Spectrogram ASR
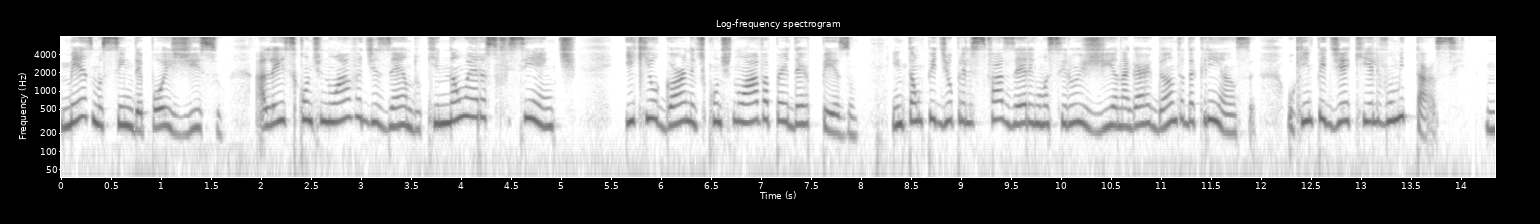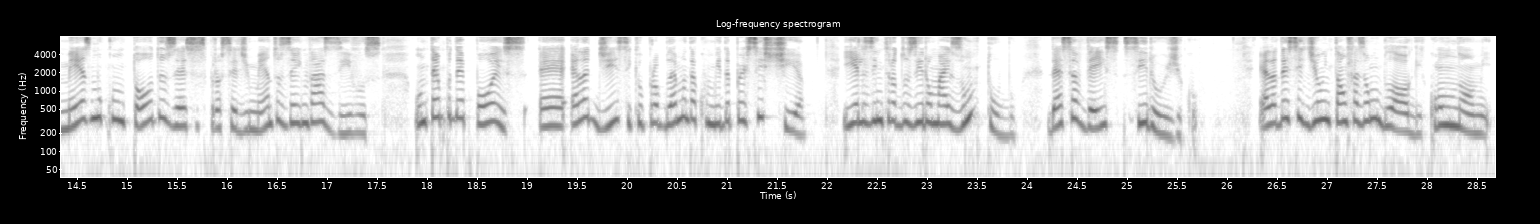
Mesmo assim, depois disso, a Lacey continuava dizendo que não era suficiente e que o Garnet continuava a perder peso. Então pediu para eles fazerem uma cirurgia na garganta da criança, o que impedia que ele vomitasse. Mesmo com todos esses procedimentos invasivos, um tempo depois, é, ela disse que o problema da comida persistia e eles introduziram mais um tubo, dessa vez cirúrgico. Ela decidiu então fazer um blog com o nome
